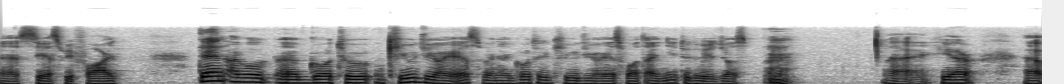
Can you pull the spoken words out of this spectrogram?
a, CSV file then I will uh, go to QGIS when I go to the QGIS what I need to do is just uh, here uh,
